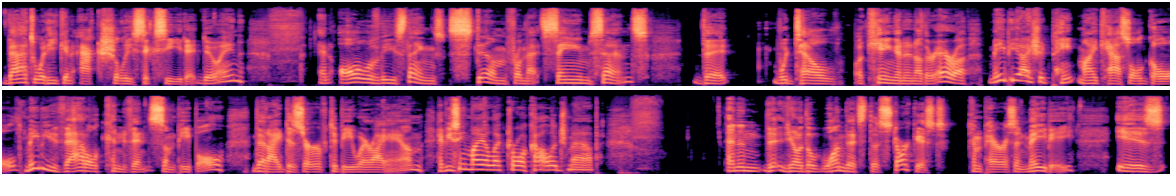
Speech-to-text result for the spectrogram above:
That's what he can actually succeed at doing. And all of these things stem from that same sense that would tell a king in another era, maybe I should paint my castle gold. Maybe that'll convince some people that I deserve to be where I am. Have you seen my electoral college map? And then, the, you know, the one that's the starkest comparison, maybe, is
